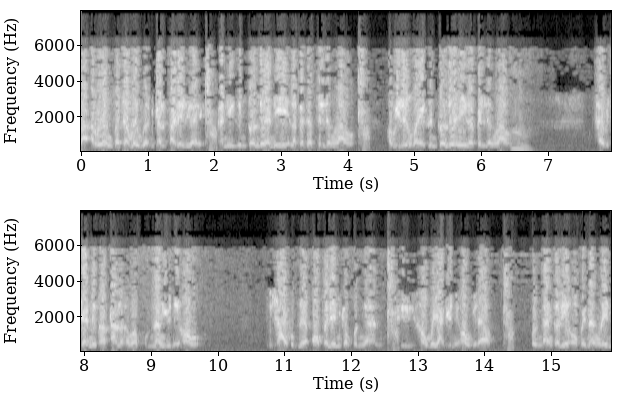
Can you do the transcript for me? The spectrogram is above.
ละเรื่องก็จะไม่เหมือนกันไปเรื่อยครับๆอันนี้ขึ้นต้นเรื่องนี้แล้วก็จะเป็นเรื่องเล่าครับพอมีเรื่องใหม่ขึ้นต้นเรื่องนี้แล้วเป็นเรื่องเล่าอืมให้พี่แจ็คนึกภาพตามนะครับว่าผมนั่งอยู่ในห้อง ผู้ชายผมเนี่ยออกไปเล่นกับคนงาน ครับอเขาไม่อยากอยู่ในห้องอยู่แล้ว ครับ คนงานก็เรียกออกไปนั่งเล่น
